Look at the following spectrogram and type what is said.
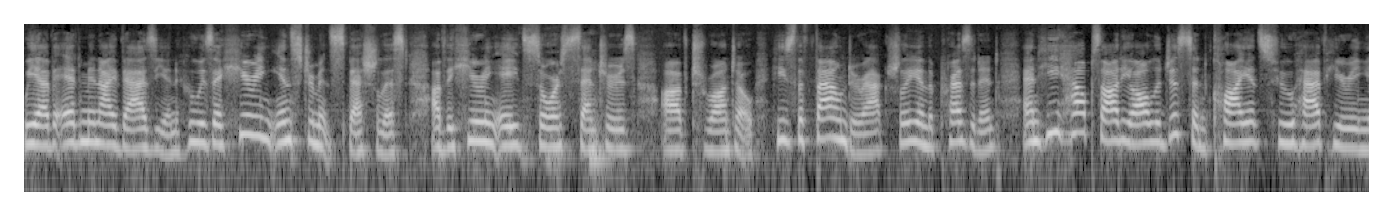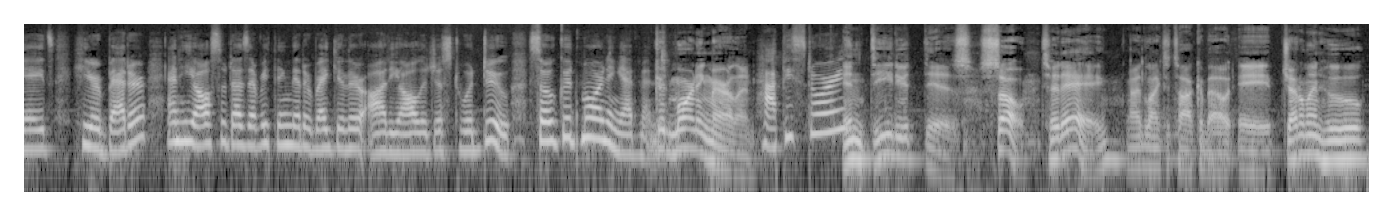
We have Edmund Ivazian, who is a hearing instrument specialist of the Hearing Aid Source Centers of Toronto. He's the founder, actually, and the president, and he helps audiologists and clients who have hearing aids hear better, and he also does everything that a regular audiologist would do. So, good morning, Edmund. Good morning, Marilyn. Happy story? Indeed, it is. So, today I'd like to talk about a gentleman who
